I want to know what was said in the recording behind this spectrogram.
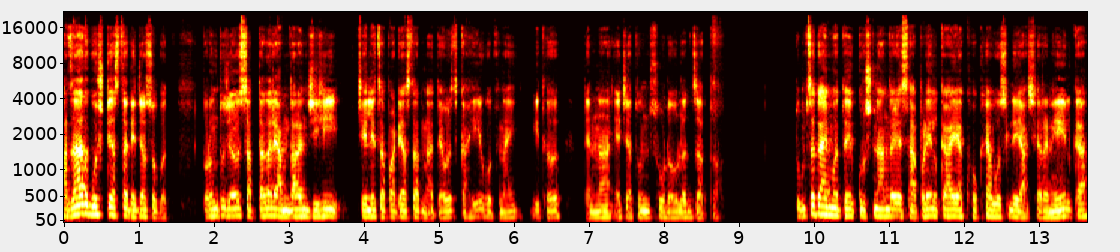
हजार गोष्टी असतात त्याच्यासोबत. परंतु ज्यावेळेस सत्ताधारी आमदारांचीही चेले-चपाटे असतात ना, त्यावेळेस काहीही होत नाही. इथं त्यांना याच्यातून सोडवलंच जातं. तुमचं काय मत आहे? कृष्ण आंधळे सापडेल का? या खोख्या भोसले शरण येईल का?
